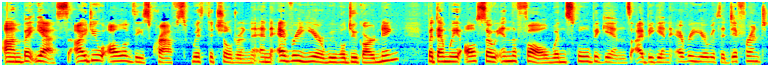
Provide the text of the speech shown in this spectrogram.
Um, but yes, I do all of these crafts with the children, and every year we will do gardening. But then we also, in the fall, when school begins, I begin every year with a different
